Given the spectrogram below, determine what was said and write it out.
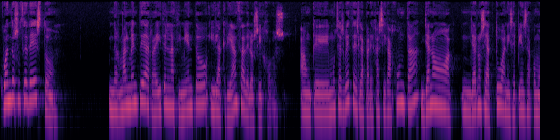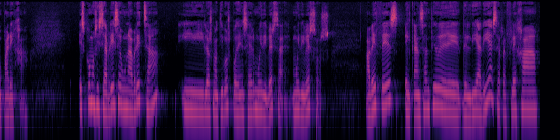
¿Cuándo sucede esto? Normalmente a raíz del nacimiento y la crianza de los hijos. Aunque muchas veces la pareja siga junta, ya no, ya no se actúa ni se piensa como pareja. Es como si se abriese una brecha y los motivos pueden ser muy, diversas, muy diversos. A veces el cansancio del día a día se refleja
